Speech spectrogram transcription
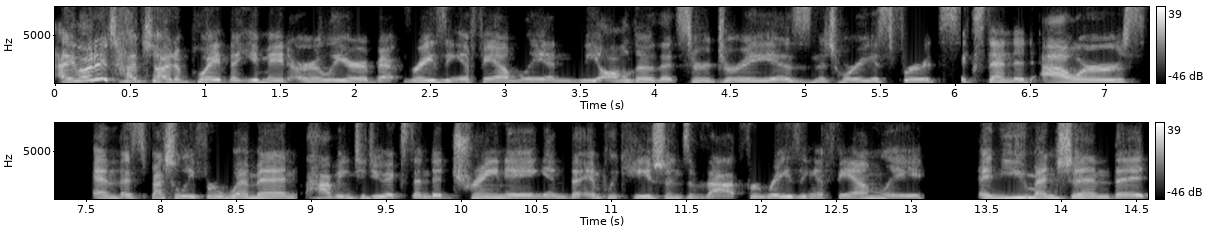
I want to touch on a point that you made earlier about raising a family. And we all know that surgery is notorious for its extended hours, and especially for women having to do extended training and the implications of that for raising a family. And you mentioned that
